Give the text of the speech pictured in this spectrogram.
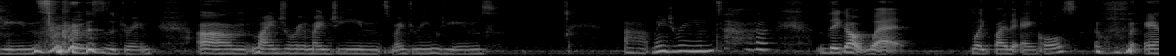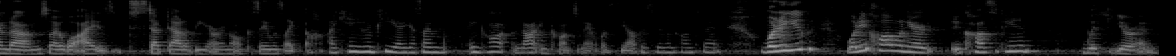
jeans. this is a dream. Um, my dream, my jeans, my dream jeans. Uh, my dreams, they got wet, like by the ankles, and um, so I, well, I stepped out of the urinal because it was like, oh, I can't even pee. I guess I'm incon- not incontinent. What's the opposite of incontinent? What do you what do you call when you're constipated with urine?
